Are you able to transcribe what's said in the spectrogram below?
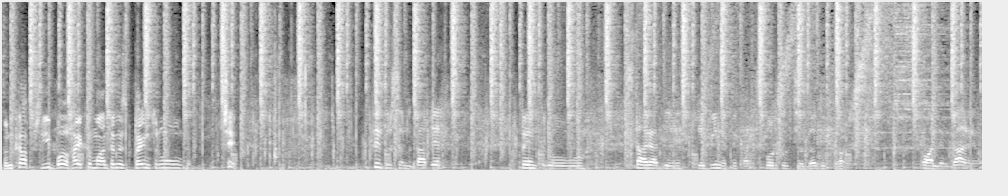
în cap? Știi, bă, hai că mă antrenez pentru ce? Pentru sănătate, pentru starea de, de bine pe care sportul ți-o dă după o alergare, o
